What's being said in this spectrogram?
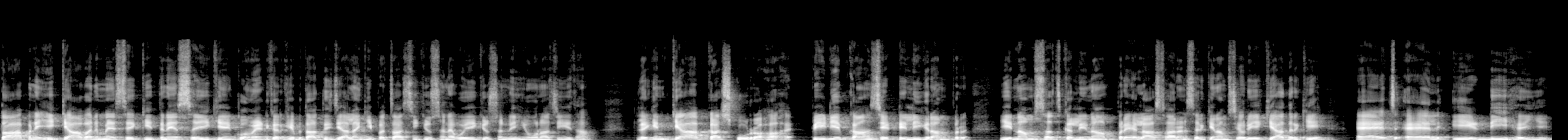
तो आपने इक्यावन में से कितने सही किए कमेंट करके बता दीजिए। हालाँकि पचास क्वेश्चन है, वो एक क्वेश्चन नहीं होना चाहिए था। लेकिन क्या आपका स्कोर रहा है? पीडीएफ कहाँ से? टेलीग्राम पर। ये नाम सर्च कर लेना, प्रहलाद सारण सर के नाम से। और ये याद रखिए एच एल ए डी है ये।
